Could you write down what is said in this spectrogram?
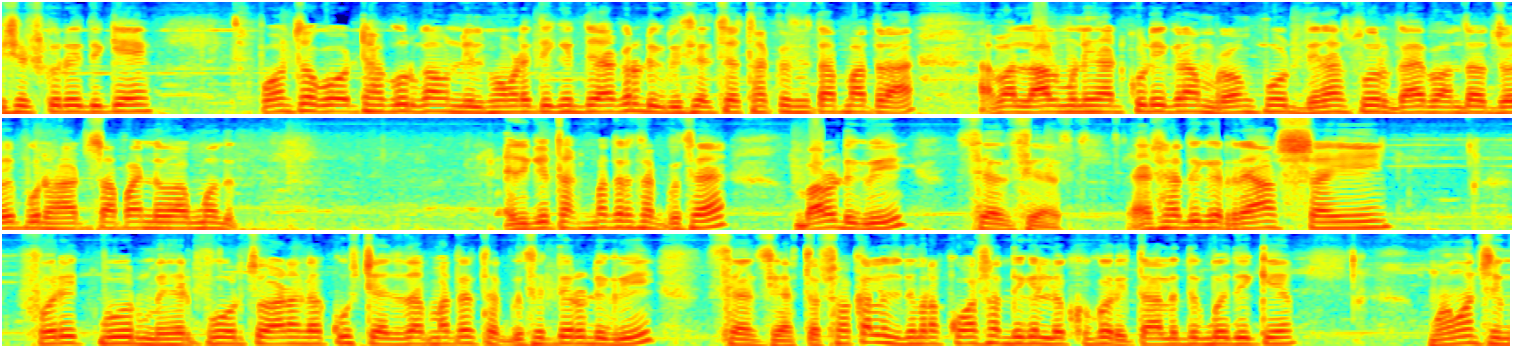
বিশেষ করে এদিকে পঞ্চগড়, ঠাকুরগাঁও, নীলফামারিতে কিন্তু এগারো ডিগ্রি সেলসিয়াস থাকতেছে তাপমাত্রা। আবার লালমনিহাট কুড়িগ্রাম, রংপুর, দিনাজপুর, গাইবান্ধা, জয়পুরহাট, চাঁপাইনবাবগঞ্জ এদিকে তাপমাত্রা থাকতেছে বারো ডিগ্রি সেলসিয়াস। এর সাথে রাজশাহী ফরিদপুর, মেহেরপুর, চুয়াডাঙ্গা, কুষ্টিয়া তাপমাত্রা থাকতেছে তেরো ডিগ্রি সেলসিয়াস। তো সকালে যদি আমরা কুয়াশার দিকে লক্ষ্য করি, তাহলে দেখব এদিকে ময়মনসিংহ,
